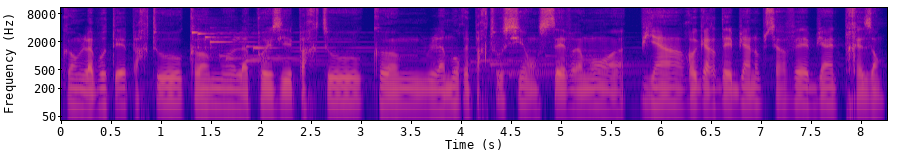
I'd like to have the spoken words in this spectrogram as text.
comme la beauté est partout, comme la poésie est partout, comme l'amour est partout si on sait vraiment euh, bien regarder, bien observer, bien être présent.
